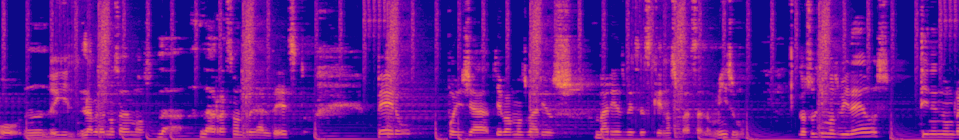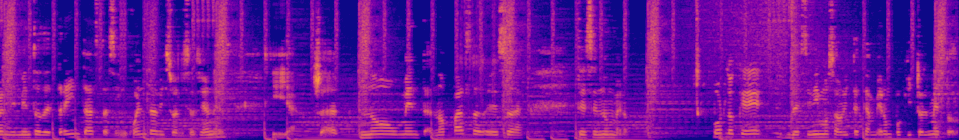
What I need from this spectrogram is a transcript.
O, la verdad no sabemos la, la razón real de esto. Pero pues ya llevamos varios, varias veces que nos pasa lo mismo. Los últimos videos tienen un rendimiento de 30 hasta 50 visualizaciones y ya, o sea, no aumenta, no pasa de, de ese número. Por lo que decidimos ahorita cambiar un poquito el método.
